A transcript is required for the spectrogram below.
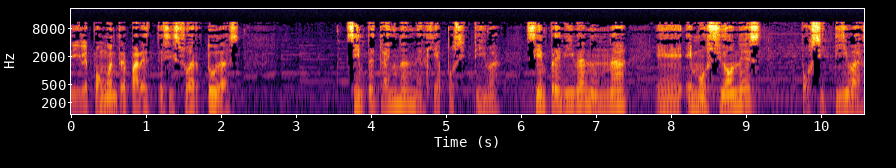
y le pongo entre paréntesis suertudas, siempre traen una energía positiva, siempre vibran en una eh, emociones positivas,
